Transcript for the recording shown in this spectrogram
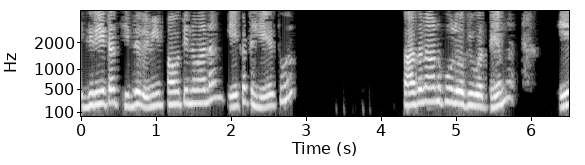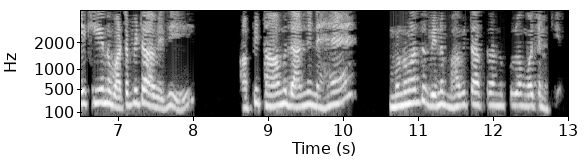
ඉදිරියටත් සිද්ධ වෙමින් පවතිනවා නම් ඒකට හේතුව සාසනානුකූලව කිව්වොත් එහෙම ඒ කියන වටපිටාවේදී අපි තාම දන්නේ නැහැ මොනවද වෙන භාවිතා කරන්න පුළුවන් වචන කියලා.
